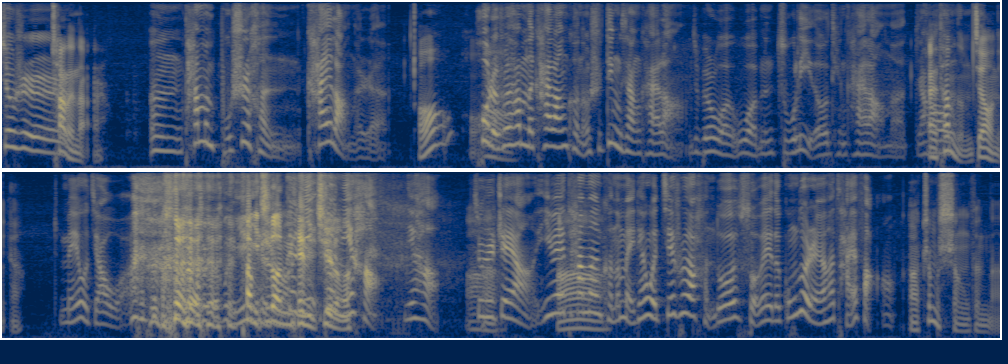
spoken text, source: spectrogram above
就是差在哪儿？嗯，他们不是很开朗的人，哦，或者说哦他们的开朗可能是定向开朗，就比如我我们组里都挺开朗的，然后哎，他们怎么叫你啊？没有叫我，他们知道你就你去了吗就你好你好，就是啊这样，因为他们啊可能每天会接触到很多所谓的工作人员和采访。啊，这么生分呢？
